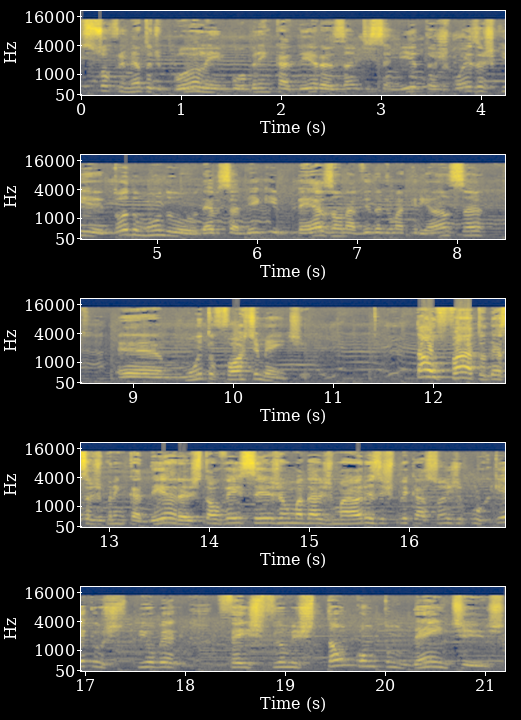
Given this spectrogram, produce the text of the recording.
sofrimento de bullying, por brincadeiras antissemitas, coisas que todo mundo deve saber que pesam na vida de uma criança é, muito fortemente. Tal fato dessas brincadeiras talvez seja uma das maiores explicações de por que, que o Spielberg fez filmes tão contundentes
